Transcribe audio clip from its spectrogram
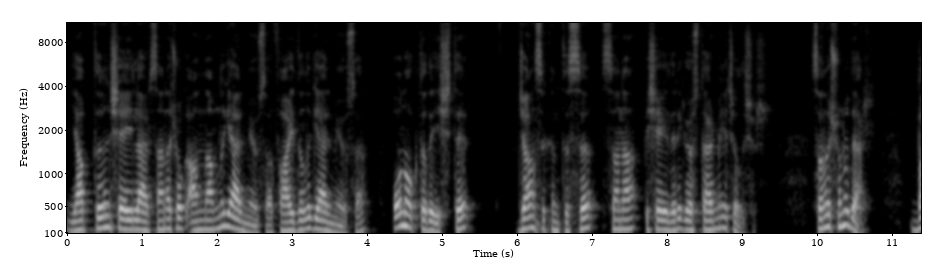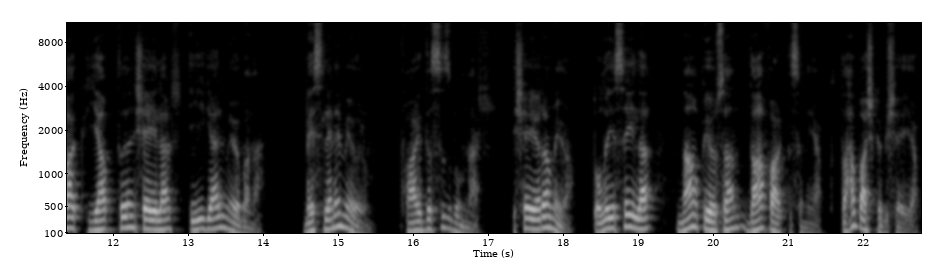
yaptığın şeyler sana çok anlamlı gelmiyorsa, faydalı gelmiyorsa, o noktada işte can sıkıntısı sana bir şeyleri göstermeye çalışır. Sana şunu der. Bak yaptığın şeyler iyi gelmiyor bana. Beslenemiyorum. Faydasız bunlar. İşe yaramıyor. Dolayısıyla ne yapıyorsan daha farklısını yap. Daha başka bir şey yap.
